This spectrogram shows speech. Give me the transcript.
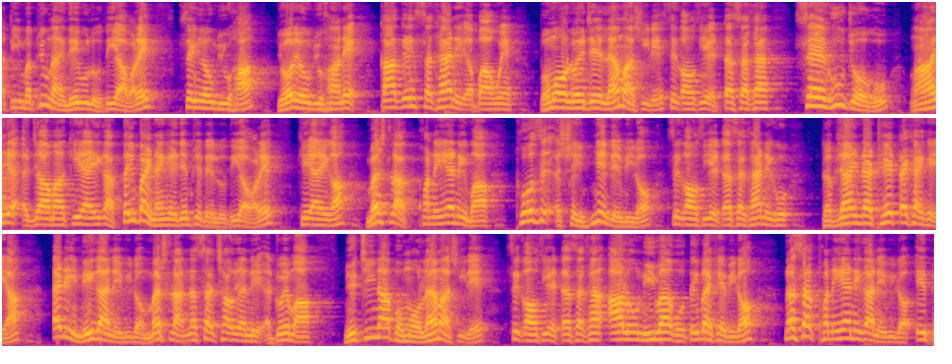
အတိမပြုတ်နိုင်သေးဘူးလို့သိရပါတယ်။စိန်လုံပြူဟာရောယုံပြူဟာနဲ့ကာကင်းစခန်းတွေအပါအဝင်ဗမော်လွယ်ကျဲလမ်းမှာရှိတဲ့စစ်ကောင်စီရဲ့တပ်စခန်း10ခုကျော်ကို9ရက်အကြာမှာ KIA ကသိမ်းပိုက်နိုင်ခဲ့ခြင်းဖြစ်တယ်လို့သိရပါတယ်။ KIA ကမက်စလာ9ရက်နေ့မှာထိုးစစ်အရှိန်မြင့်တင်ပြီးတော့စစ်ကောင်စီရဲ့တပ်စခန်းတွေကို တပြိုင်နက်တည်းတိုက်ခိုက်ခဲ့ရာအဲ့ဒီနေ့ကနေပြီးတော့မက်လ26ရက်နေ့အတွင်းမှာမြကြီးနားဗမော်လမ်းမှာရှိတဲ့စစ်ကောင်စီရဲ့တပ်စခန်းအားလုံးနီးပါးကိုသိမ်းပိုက်ခဲ့ပြီးတော့28ရက်နေ့ကနေပြီးတော့ AP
